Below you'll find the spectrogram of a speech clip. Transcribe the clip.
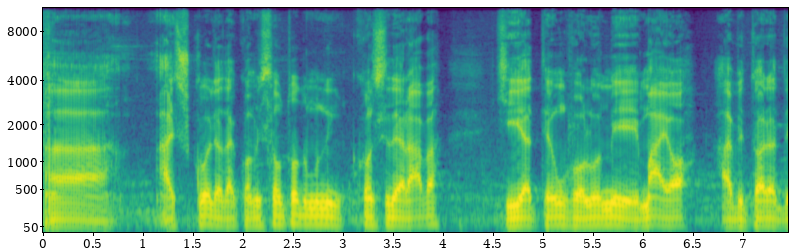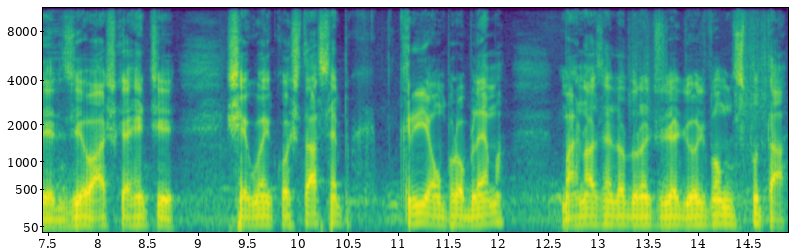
a, a escolha da comissão, todo mundo considerava que ia ter um volume maior a vitória deles. E eu acho que a gente chegou a encostar, sempre cria um problema, mas nós ainda durante o dia de hoje vamos disputar.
